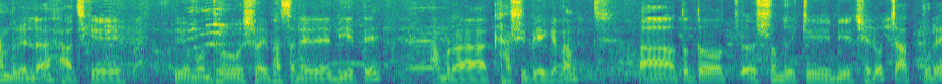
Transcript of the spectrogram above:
আলহামদুলিল্লাহ, আজকে প্রিয় বন্ধু শোয়েব হাসানের বিয়েতে আমরা খাসি পেয়ে গেলাম। অত্যন্ত সুন্দর একটি বিয়ে ছিল চাঁদপুরে।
